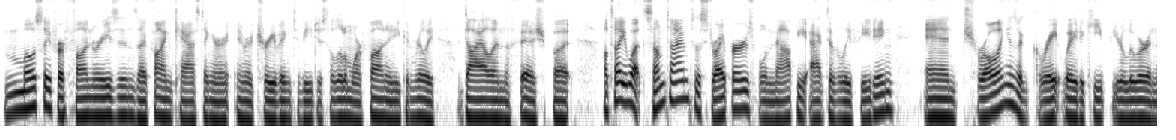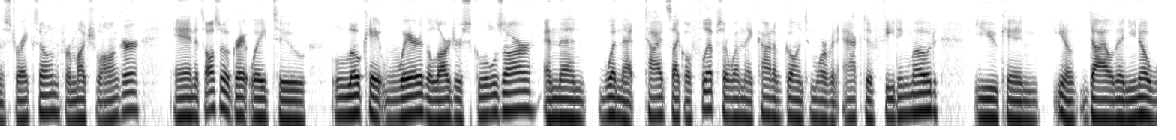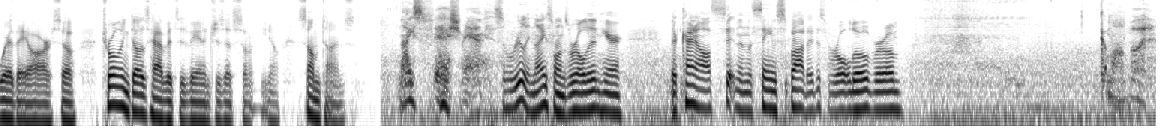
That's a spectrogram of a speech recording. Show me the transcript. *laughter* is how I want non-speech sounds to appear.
mostly for fun reasons. I find casting or, and retrieving to be just a little more fun and you can really dial in the fish. But I'll tell you what, sometimes the stripers will not be actively feeding. And trolling is a great way to keep your lure in the strike zone for much longer and it's also a great way to locate where the larger schools are. And then when that tide cycle flips or when they kind of go into more of an active feeding mode, you can, you know, dial them in, you know where they are. So trolling does have its advantages as some, you know, sometimes. Nice fish, man. Some really nice ones rolled in here. They're kind of all sitting in the same spot. I just rolled over them. Come on, bud.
